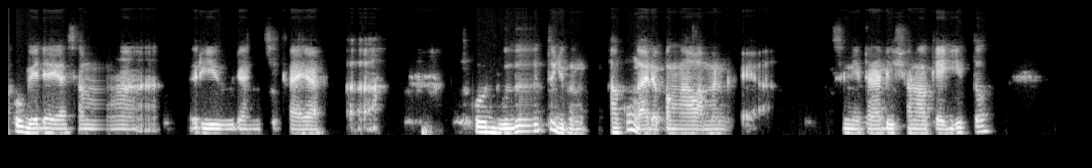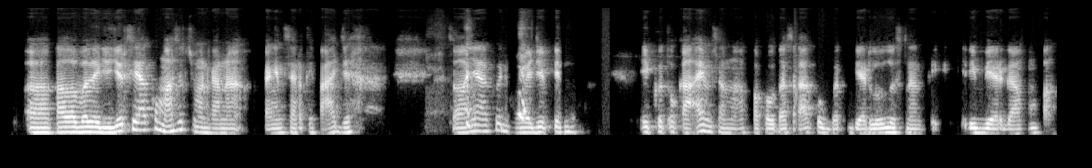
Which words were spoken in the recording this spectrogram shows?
aku beda ya sama Ryu dan Cika ya. Uh, aku dulu itu juga aku nggak ada pengalaman kayak seni tradisional kayak gitu. Uh, kalau boleh jujur sih aku masuk cuma karena pengen sertif aja. Soalnya aku diwajibin ikut UKM sama fakultas aku buat biar lulus nanti. Jadi biar gampang.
